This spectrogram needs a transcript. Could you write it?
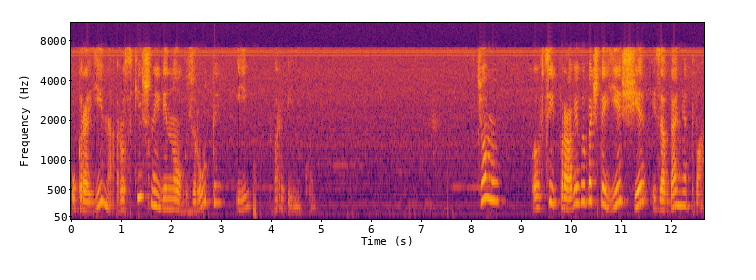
Україна розкішний вінок з рути і барвінку. В цьому, в цій вправі, вибачте, є ще і завдання 2.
